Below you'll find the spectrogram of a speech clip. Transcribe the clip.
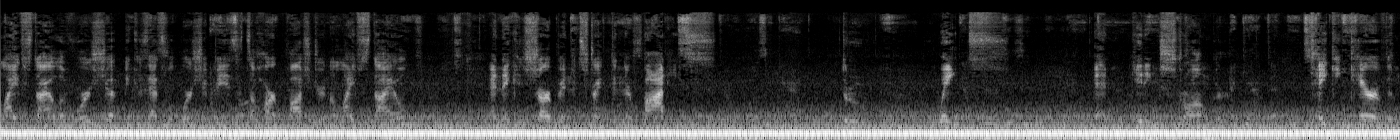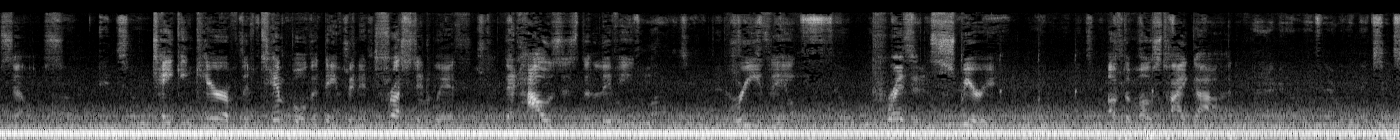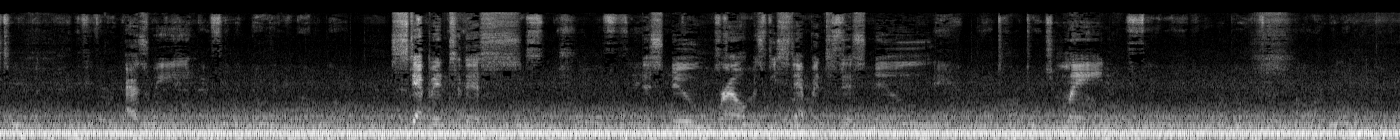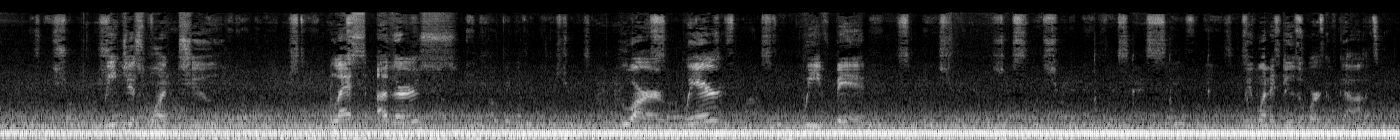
entrusted with that houses the living, breathing, present spirit of the Most High God. As we step into this this new realm, as we step into this new lane, we just want to bless others are where we've been. We want to do the work of God.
